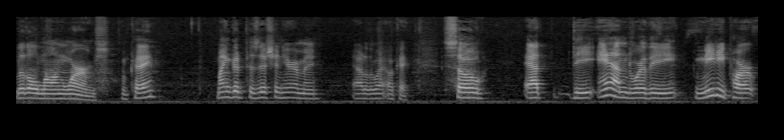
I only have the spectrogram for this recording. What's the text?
little long worms okay? Am I in good position here? Am I out of the way? Okay. So at the end where the meaty part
